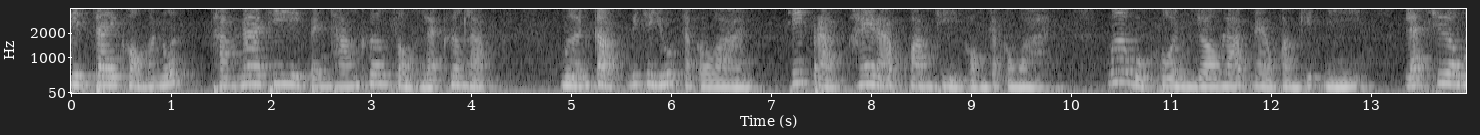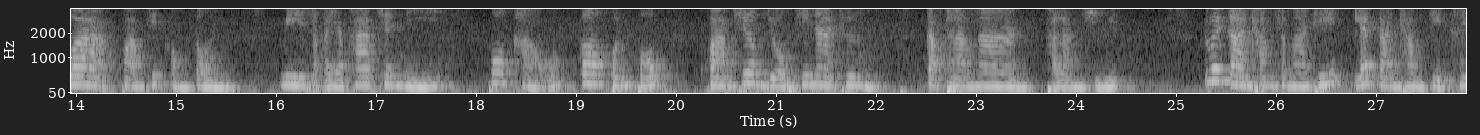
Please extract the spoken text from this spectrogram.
จิตใจของมนุษย์ทำหน้าที่เป็นทั้งเครื่องส่งและเครื่องรับ เหมือนกับวิทยุจักรวาลที่ปรับให้รับความถี่ของจักรวาล เมื่อบุคคลยอมรับแนวความคิดนี้ และเชื่อว่าความคิดของตน มีศักยภาพเช่นนี้ พวกเขาก็ค้นพบความเชื่อมโยงที่น่าทึ่ง กับพลังงานพลังชีวิต ด้วยการทำสมาธิและการทำจิตให้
